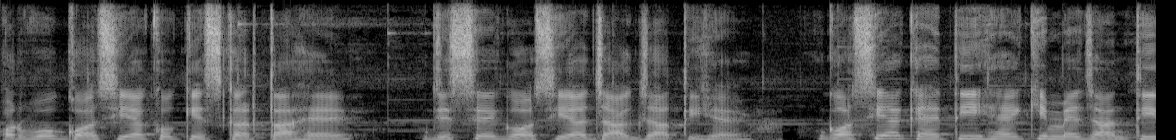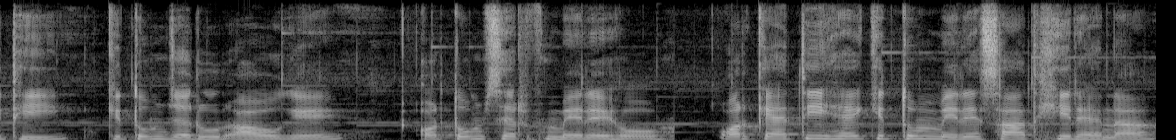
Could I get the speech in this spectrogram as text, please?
और वो गौसिया को किस करता है, जिससे गौसिया जाग जाती है। गौसिया कहती है कि मैं जानती थी कि तुम ज़रूर आओगे और तुम सिर्फ़ मेरे हो। और कहती है कि तुम मेरे साथ ही रहना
